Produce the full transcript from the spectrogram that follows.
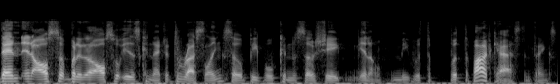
then it also, but it also is connected to wrestling, so people can associate you know me with the with the podcast and things.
